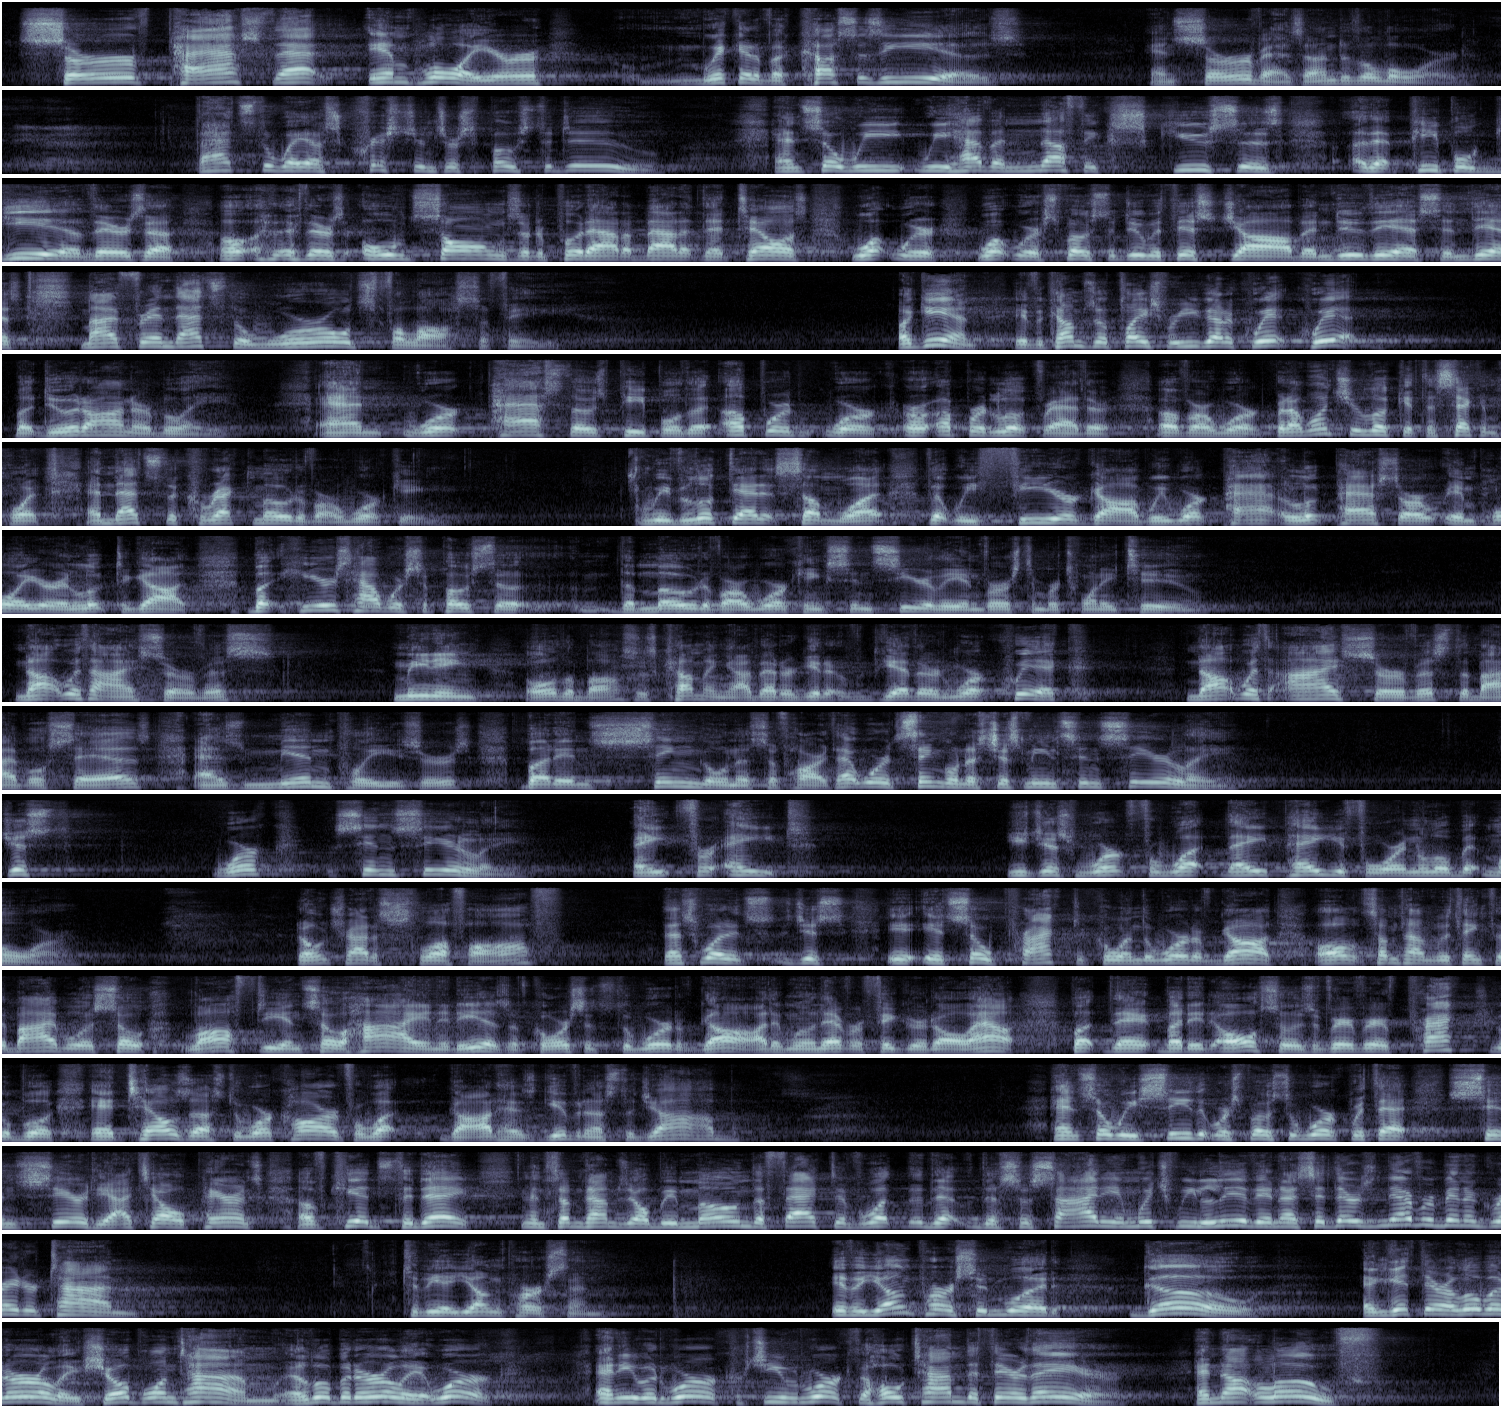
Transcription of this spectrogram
serve past that employer, wicked of a cuss as he is and serve as unto the Lord. Amen. That's the way us Christians are supposed to do. And so we, we have enough excuses that people give. There's, a, oh, there's old songs that are put out about it that tell us what we're, what we're supposed to do with this job and do this and this. My friend, that's the world's philosophy. Again, if it comes to a place where you got to quit, quit, but do it honorably and work past those people, the upward work, or upward look rather, of our work. But I want you to look at the second point, and that's the correct mode of our working. We've looked at it somewhat that we fear God. We work past, look past our employer and look to God. But here's how we're supposed to, the mode of our working sincerely in verse number 22. Not with eye service, meaning, oh, the boss is coming, I better get it together and work quick not with eye service, the Bible says, as men pleasers, but in singleness of heart. That word singleness just means sincerely. Just work sincerely. Eight for eight. You just work for what they pay you for and a little bit more. Don't try to slough off. That's what it's just, it, it's so practical in the Word of God. All, sometimes we think the Bible is so lofty and so high, and it is, of course. It's the Word of God, and we'll never figure it all out. But, there, but it also is a very, very practical book. It tells us to work hard for what God has given us the job. And so we see that we're supposed to work with that sincerity. I tell parents of kids today, and sometimes they'll bemoan the fact of what the, the society in which we live in. I said, There's never been a greater time to be a young person if a young person would go and get there a little bit early, show up one time, a little bit early at work, and he would work, or she would work the whole time that they're there and not loaf,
